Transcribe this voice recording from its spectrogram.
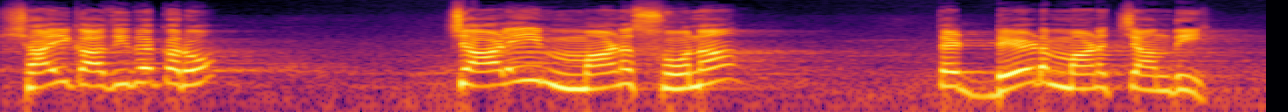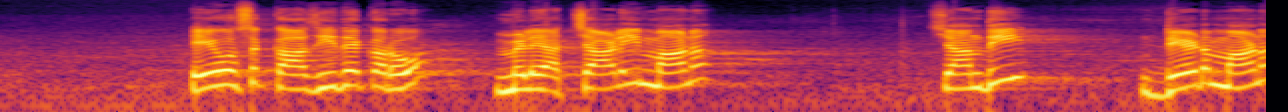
ਸ਼ਾਹੀ ਕਾਜ਼ੀ ਦੇ ਘਰੋਂ। 40 ਮਣ ਸੋਨਾ ਤੇ 1.5 ਮਣ ਚਾਂਦੀ, ਇਹ ਉਸ ਕਾਜ਼ੀ ਦੇ ਘਰੋਂ ਮਿਲਿਆ। 40 ਮਣ ਚਾਂਦੀ, ਡੇਢ ਮਣ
